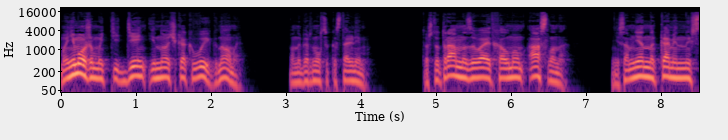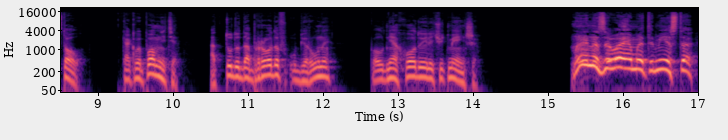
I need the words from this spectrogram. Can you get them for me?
Мы не можем идти день и ночь, как вы, гномы». Он обернулся к остальным. То, что Трам называет холмом Аслана, несомненно, каменный стол. Как вы помните, оттуда до Бродов у Беруны полдня ходу или чуть меньше. «Мы называем это место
